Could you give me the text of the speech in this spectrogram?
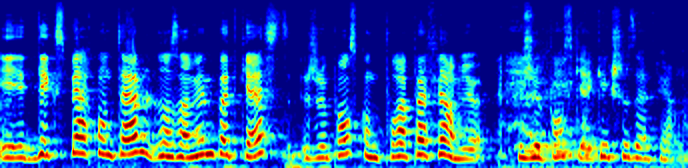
et d'experts comptables dans un même podcast. Je pense qu'on ne pourra pas faire mieux. Je pense qu'il y a quelque chose à faire là.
